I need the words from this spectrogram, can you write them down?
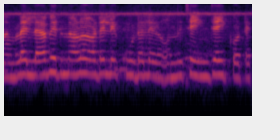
നമ്മളെല്ലാ പെരുന്നാളും അവിടെ അല്ലേ കൂടല്ലേ? ഒന്ന് ചേഞ്ച് ആയിക്കോട്ടെ.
